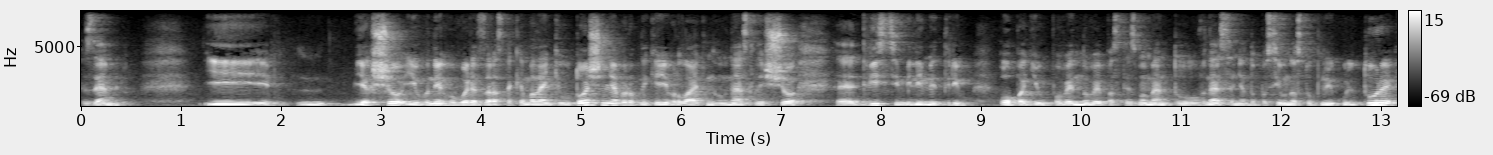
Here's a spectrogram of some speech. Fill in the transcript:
землю. І якщо і вони говорять зараз таке маленьке уточнення, виробники євролайтингу внесли, що е, 200 мм опадів повинно випасти з моменту внесення до посіву наступної культури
